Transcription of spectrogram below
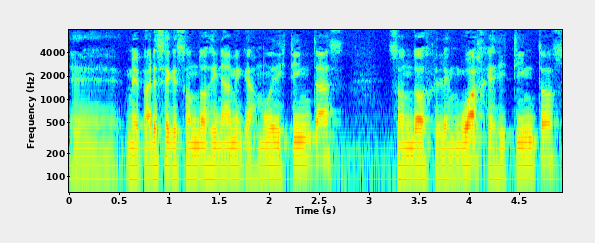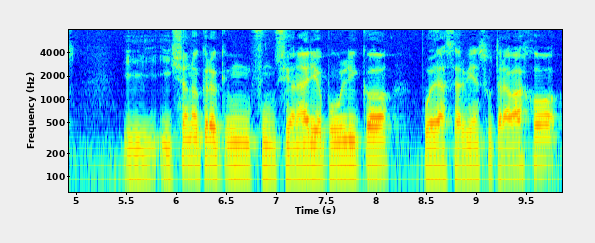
Eh, me parece que son dos dinámicas muy distintas, son dos lenguajes distintos y yo no creo que un funcionario público puede hacer bien su trabajo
